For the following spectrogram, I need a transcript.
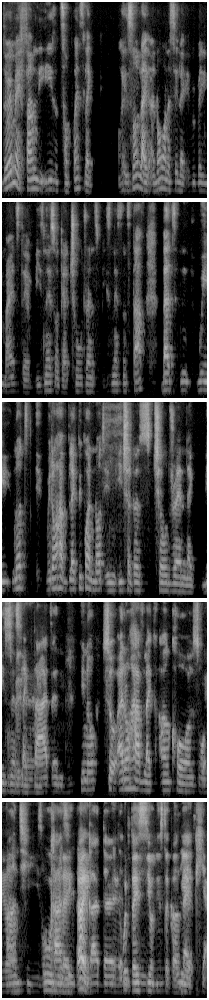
the way my family is at some points like. Okay, it's not like I don't want to say like everybody minds their business or their children's business and stuff, but we not we don't have like people are not in each other's children like business Spe- like that, and mm-hmm. you know, so I don't have like uncles or Yeah. aunties or would be like, cousins that "Hey, gathered. Yeah, what did I see on Instagram? Yeah. like yeah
